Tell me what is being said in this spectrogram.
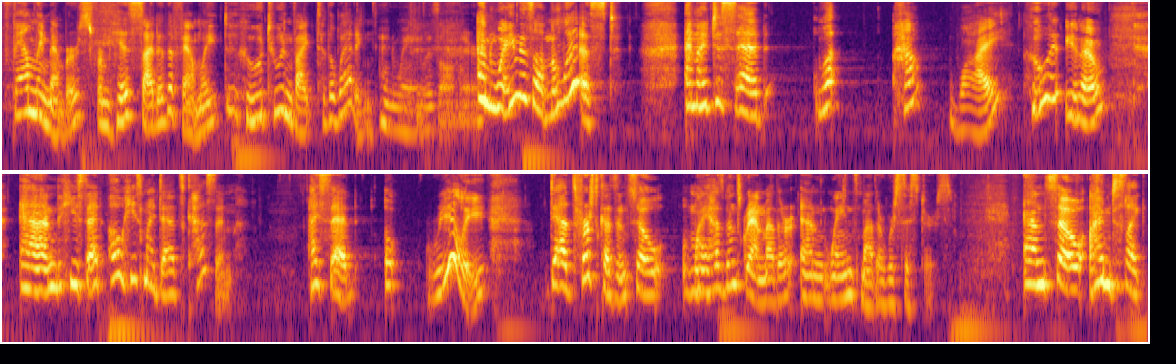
family members from his side of the family to who to invite to the wedding. And Wayne was on there. And Wayne is on the list. And I just said, What? How? Why? Who? You know? And he said, Oh, he's my dad's cousin. I said, Oh, really? Dad's first cousin. So my husband's grandmother and Wayne's mother were sisters. And so I'm just like,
